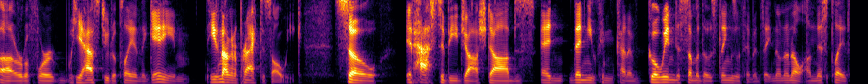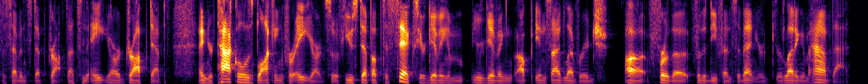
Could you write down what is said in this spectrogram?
uh, or before he has to to play in the game, he's not going to practice all week. So it has to be Josh Dobbs. And then you can kind of go into some of those things with him and say, no, no, no, on this play, it's a seven step drop. That's an eight yard drop depth. And your tackle is blocking for eight yards. So if you step up to six, you're giving him, you're giving up inside leverage uh, for the, for the defensive end. You're, you're letting him have that.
